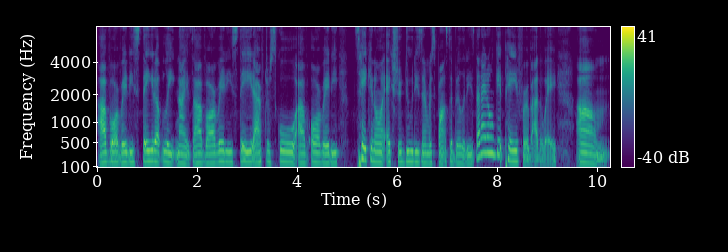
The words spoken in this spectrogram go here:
I've already stayed up late nights. I've already stayed after school. I've already taken on extra duties and responsibilities that I don't get paid for, by the way. Um,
